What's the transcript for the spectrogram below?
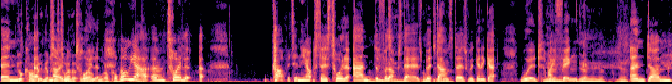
And You got carpet uh, in the upstairs no, toilet? Not Oh, toilet. oh, how common. Oh, yeah, um, toilet. Uh, carpet in the upstairs toilet and the full upstairs, Oh, but dear. downstairs we're gonna get wood, Yeah, I yeah. think. Yeah, yeah, yeah, yeah. And um,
